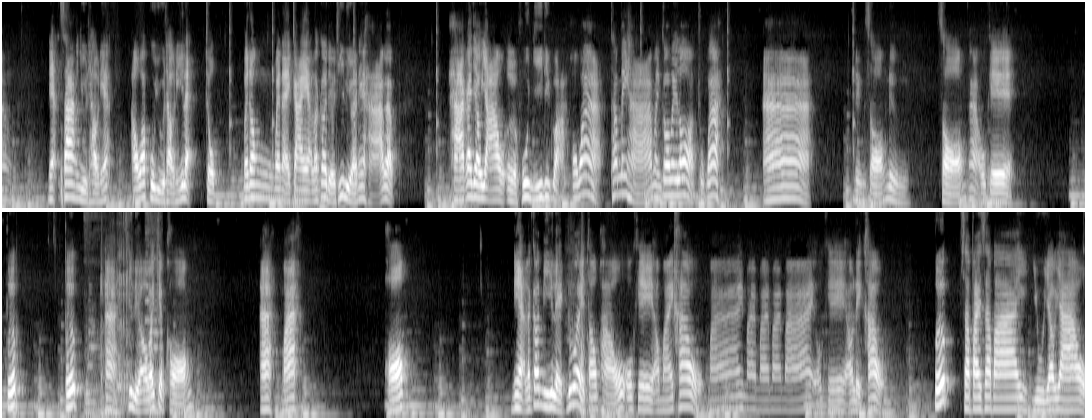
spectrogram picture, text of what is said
เนี่ยสร้างอยู่แถวเนี้ยเอาว่ากูอยู่แถวนี้แหละ จบไม่ต้องไปไหนไกลอะแล้วก็เดี๋ยวที่เหลือเนี่ยหาแบบ หากันยาวๆเออพูดงี้ดีกว่า เพราะว่าถ้าไม่หามันก็ไม่รอดถูกป่ะอ่า หนึ่งสองหนึ่งสองอ่าโอเคปึ๊บปึ๊บอะที่เหลือเอาไว้เก็บของอะมา พร้อม เนี่ยแล้วก็มีเหล็กด้วยเตาเผาโอเค เอาไม้เข้า ไม้ไม้ไม้ไม้ไม้โอเค เอาเหล็กเข้าปุ๊บสบายสบายอยู่ยาว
